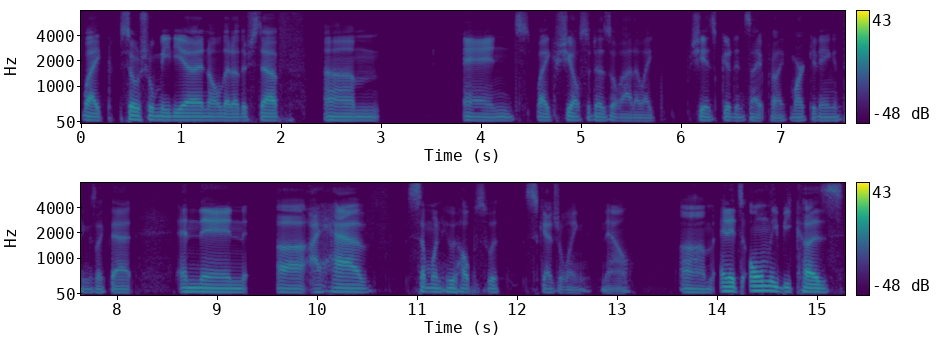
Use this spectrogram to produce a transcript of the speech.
like social media and all that other stuff. Um, and like she also does a lot of like she has good insight for like marketing and things like that. And then uh, I have someone who helps with scheduling now, um, and it's only because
